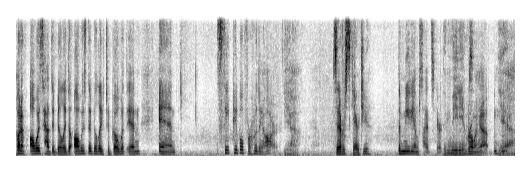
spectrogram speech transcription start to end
But I've always had the ability, to, always the ability to go within and see people for who they are. Yeah. Has it ever scared you? The medium side scared The me medium growing side, up. Mhm. yeah.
